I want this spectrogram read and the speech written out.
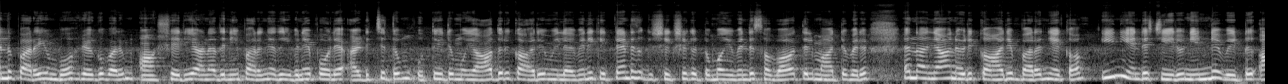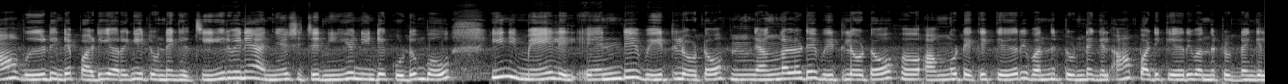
എന്ന് പറയുമ്പോൾ രഘു പറയും ആ ശരിയാണ്. അത് നീ പറഞ്ഞത് ഇവനെ പോലെ അടിച്ചിട്ടും കുത്തിയിട്ടും യാതൊരു കാര്യവുമില്ല. ഇവന് കിട്ടേണ്ട ശിക്ഷ കിട്ടുമ്പോൾ ഇവന്റെ സ്വഭാവത്തിൽ മാറ്റം വരും എന്നാൽ ഞാൻ ഒരു കാര്യം പറഞ്ഞേക്കാം. ഇനി എന്റെ ചീരു നിന്നെ വിട്ട് ആ വീടിന്റെ പടി ഇറങ്ങിയിട്ടുണ്ടെങ്കിൽ ചീരുവിനെ അന്വേഷിച്ച് നീയും നിന്റെ കുടുംബവും ഇനി മേലിൽ എന്റെ വീട്ടിലോട്ടോ ഞങ്ങളുടെ വീട്ടിലോട്ടോ അങ്ങോട്ടേക്ക് കയറി വന്നിട്ടുണ്ടെങ്കിൽ ആ പടി കയറി വന്നിട്ടുണ്ടെങ്കിൽ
